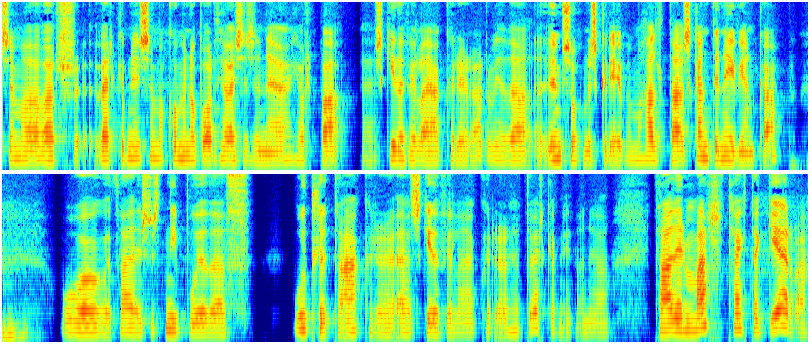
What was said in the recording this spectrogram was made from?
sem að var verkefni sem að komin á borð hjá SSN að hjálpa uh, skíðafélagi Akureyrar við að umsóknarskrif um að halda Scandinavian Cup. Mm. og það er sérst nýbúið að útluta Akureyrar eða skíðafélagi Akureyrar þetta verkefni. Þannig að það er margt hægt að gera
